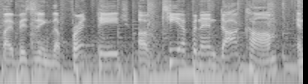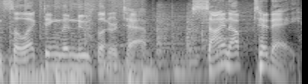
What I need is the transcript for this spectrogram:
by visiting the front page of TFNN.com and selecting the newsletter tab. Sign up today.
